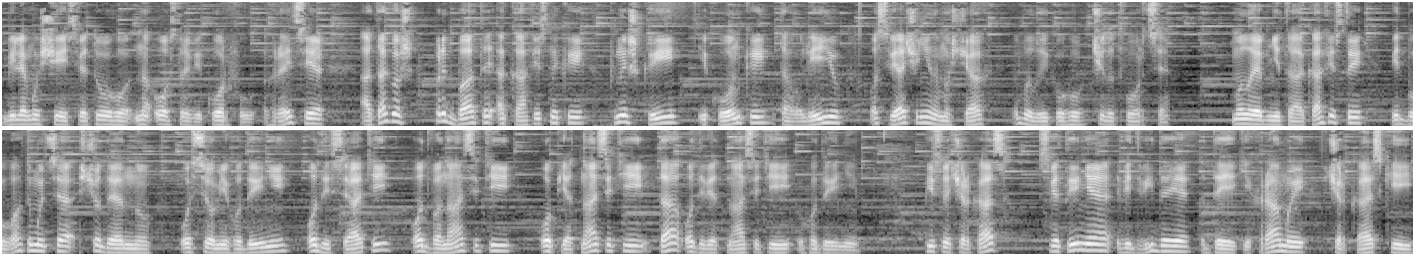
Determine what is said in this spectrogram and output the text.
біля мощей святого на острові Корфу, Греція, а також придбати акафісники, книжки, іконки та олію, освячені на мощах великого чудотворця. Молебні та акафісти відбуватимуться щоденно о 7 годині, о 10, о 12, о 15 та о 19 годині. Після Черкас святиня відвідає деякі храми в Черкаській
